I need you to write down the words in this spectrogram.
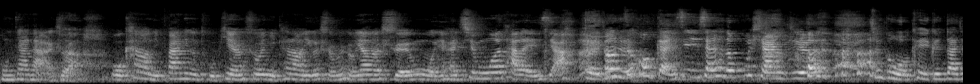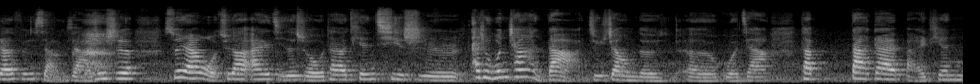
洪加达是吧？我看到你发那个图片，说你看到一个什么什么样的水母，你还去摸它了一下，对然后最后感谢一下它的不杀之恩。这个我可以跟大家分享一下，就是虽然我去到埃及的时候，它的天气是它是温差很大，就是这样的呃国家，它大概白天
